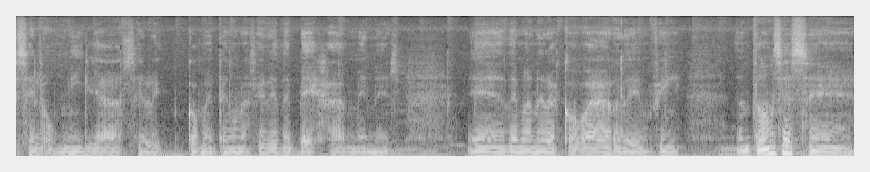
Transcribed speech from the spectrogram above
Se la humilla, se le cometen una serie de vejámenes de manera cobarde, en fin. Entonces, eh,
